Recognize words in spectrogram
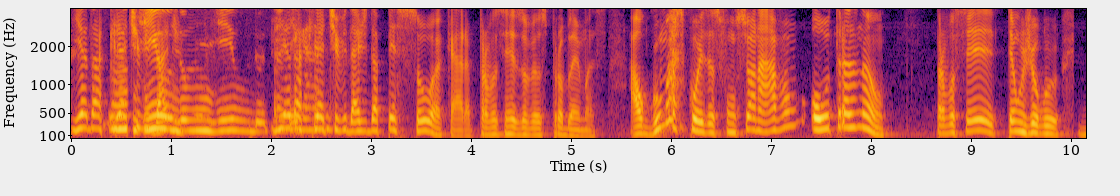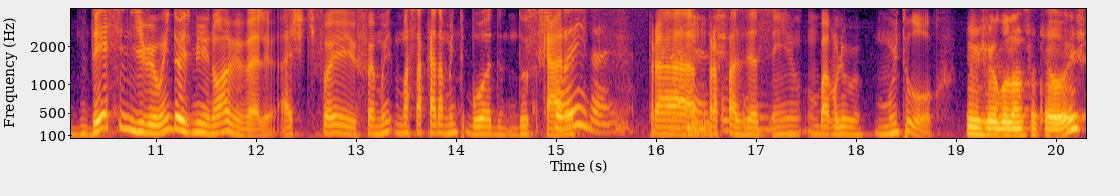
ia da Um criatividade. dildo, um dildo, tá Ia da ligado? criatividade da pessoa, cara, pra você resolver os problemas. Algumas coisas funcionavam, outras não. Pra você ter um jogo desse nível em 2009, velho, acho que foi, foi uma sacada muito boa do- dos caras Foi, velho. pra, Cara, pra fazer assim um bagulho muito louco. E o jogo lança até hoje?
